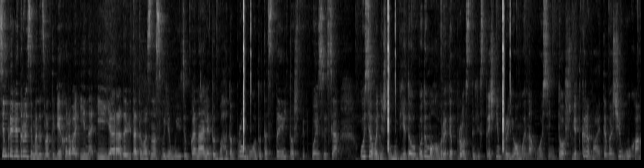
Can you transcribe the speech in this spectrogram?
Всім привіт, друзі! Мене звати Віхорова Інна, і я рада вітати вас на своєму youtube каналі. Тут багато про моду та стиль, тож підписуйся. У сьогоднішньому відео будемо говорити про стилістичні прийоми на осінь. Тож відкривайте ваші вуха,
